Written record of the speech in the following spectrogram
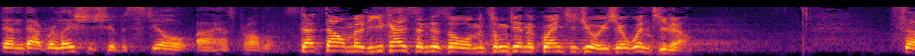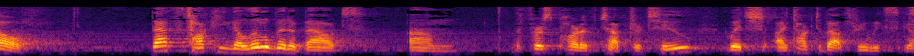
then that relationship is still uh, has problems. 但当我们离开神的时候，我们中间的关系就有一些问题了。 So, that's talking a little bit about um, the first part of chapter 2, which I talked about three weeks ago.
